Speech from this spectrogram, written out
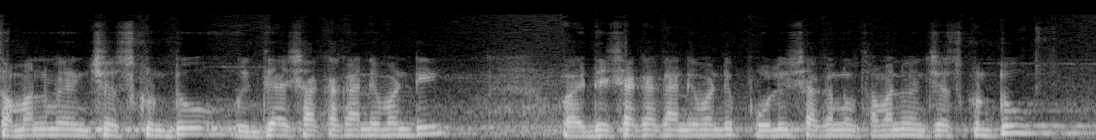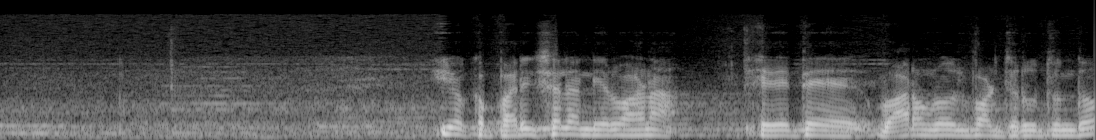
సమన్వయం చేసుకుంటూ విద్యాశాఖ కానివ్వండి వైద్యశాఖ కానివ్వండి పోలీస్ శాఖను సమన్వయం చేసుకుంటూ ఈ యొక్క పరీక్షల నిర్వహణ ఏదైతే వారం రోజుల పాటు జరుగుతుందో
